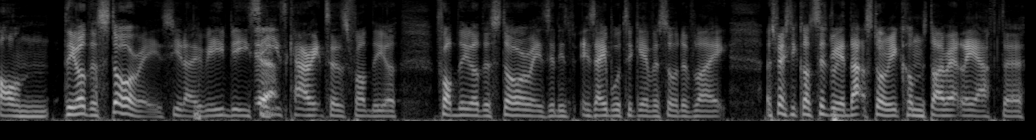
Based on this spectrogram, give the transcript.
on the other stories. You know, he, he sees yeah. characters from the from the other stories and is, is able to give a sort of like, especially considering that story comes directly after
